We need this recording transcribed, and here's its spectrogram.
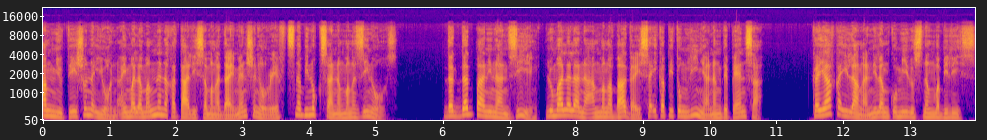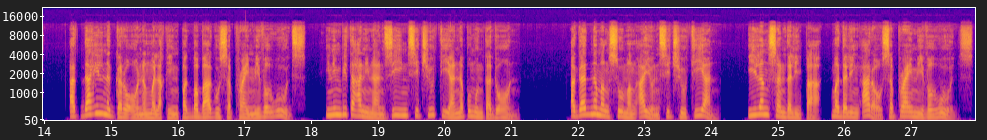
ang mutation na iyon ay malamang na nakatali sa mga dimensional rifts na binuksan ng mga Xenos. Dagdag pa ni Nan Xing, lumalala na ang mga bagay sa ikapitong linya ng depensa. Kaya kailangan nilang kumilos ng mabilis. At dahil nagkaroon ng malaking pagbabago sa Primeval Woods, inimbitahan ni Nanzing si Chu Tian na pumunta doon. Agad namang sumang-ayon si Chu Tian. Ilang sandali pa, madaling araw sa Primeval Woods.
